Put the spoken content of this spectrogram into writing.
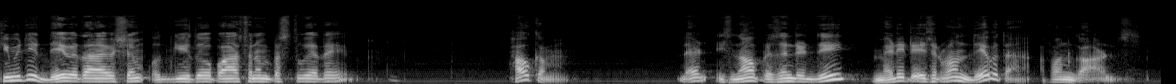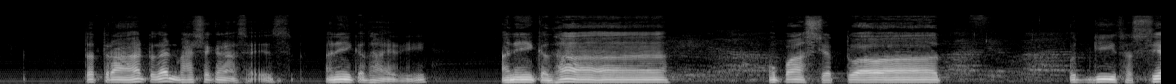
Kimiti devatavisham udgitopasanam prastuyate. How come that is now presented the meditation upon devata, upon gods? Tatra, to that Bhashyakara says, अनेकधा अनेकधा उपास्यत्वात् उद्गीतस्य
